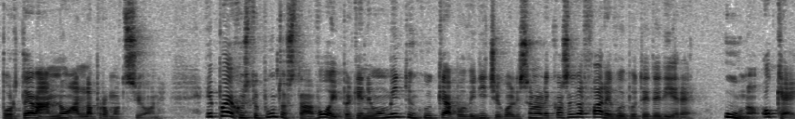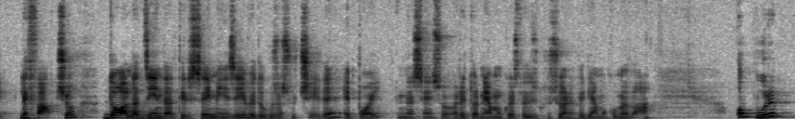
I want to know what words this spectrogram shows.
porteranno alla promozione. E poi a questo punto sta a voi, perché nel momento in cui il capo vi dice quali sono le cose da fare, voi potete dire, uno, ok, le faccio, do all'azienda altri sei mesi e vedo cosa succede, e poi, nel senso, ritorniamo in questa discussione e vediamo come va. Oppure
